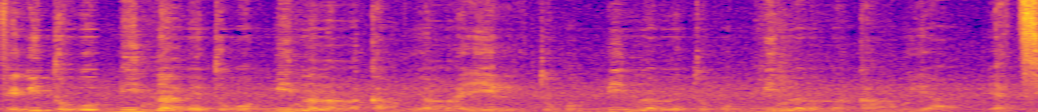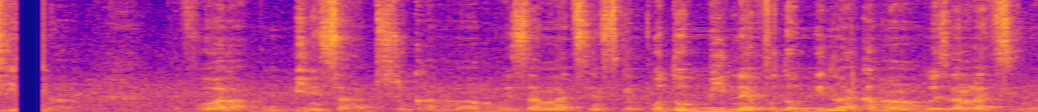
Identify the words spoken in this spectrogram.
veli tokobina me tokobina na makambo ya mayele tokobina me tokobina na makambo ya ntina voilà bobinisaka biso ka makambo ezanga ntina seke po tobina fo tobinaka makambo ezanga ntina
